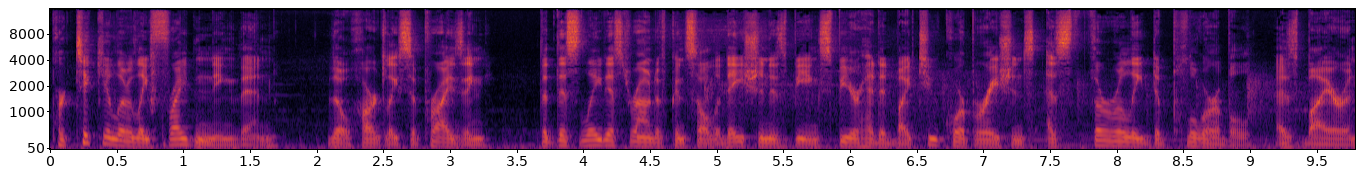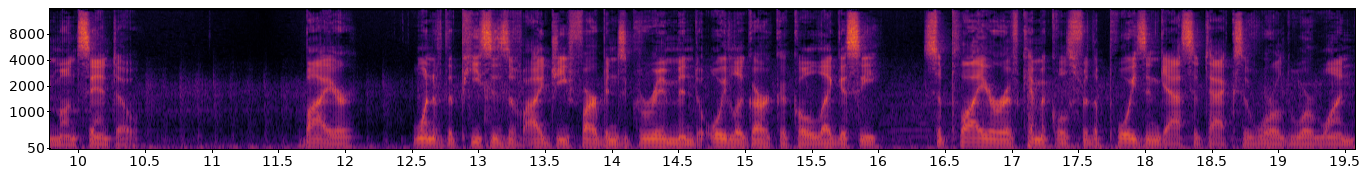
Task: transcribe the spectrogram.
Particularly frightening, then, though hardly surprising, that this latest round of consolidation is being spearheaded by two corporations as thoroughly deplorable as Bayer and Monsanto. Bayer, one of the pieces of IG Farben's grim and oligarchical legacy, supplier of chemicals for the poison gas attacks of World War I,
